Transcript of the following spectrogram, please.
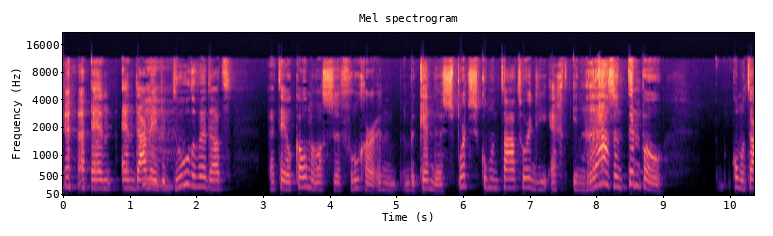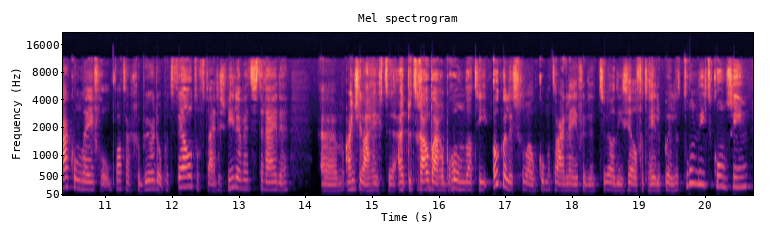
en, en daarmee bedoelden we dat Theo Komen was eh, vroeger een, een bekende sportscommentator die echt in razend tempo commentaar kon leveren op wat er gebeurde op het veld of tijdens wielerwedstrijden. Ehm, Angela heeft eh, uit betrouwbare bron dat hij ook wel eens gewoon commentaar leverde, terwijl hij zelf het hele peloton niet kon zien.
